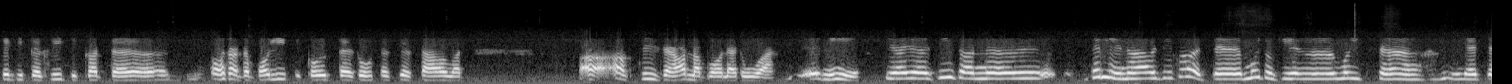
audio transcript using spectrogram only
tegite kriitikat osade poliitikute suhtes, kes tahavad aktsiise allapoole tuua. nii, ja, ja siis on selline asi ka, et eh, muidugi eh, võiks eh, need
